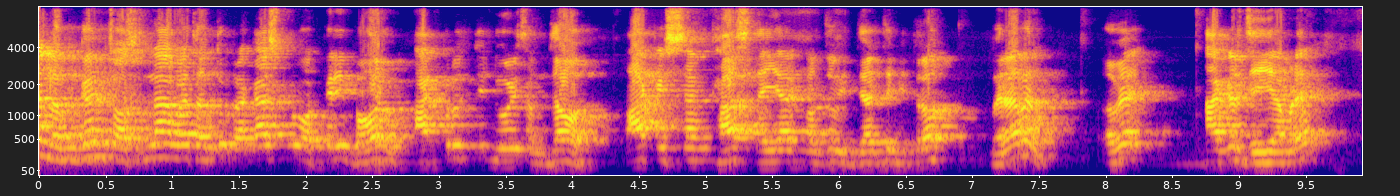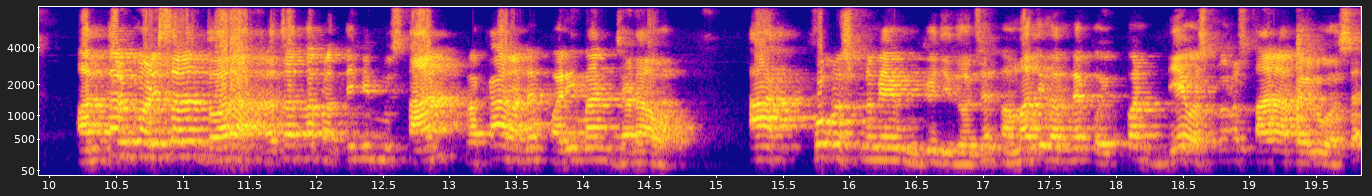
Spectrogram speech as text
લંઘન ચોસલા વડે થતું પ્રકાશનું વક્રી ભવન આકૃતિ દોરી સમજાવો. આ ક્વેશ્ચન ખાસ તૈયાર કરજો વિદ્યાર્થી મિત્રો. બરાબર? હવે આગળ જઈએ આપણે. અંતર્ગો અરીસા દ્વારા રચાતા પ્રતિબિંબનું સ્થાન, પ્રકાર અને પરિમાણ જણાવો. આખો પ્રશ્ન મેં મૂકી દીધો છે. આમાંથી તમને કોઈ પણ બે વસ્તુનું સ્થાન આપેલું હશે.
